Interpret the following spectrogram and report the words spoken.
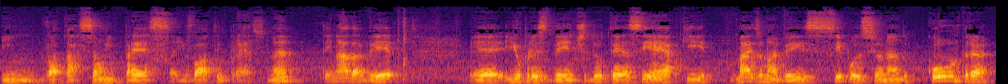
em votação impressa, em voto impresso, né? Tem nada a ver é, e o presidente do TSE aqui, mais uma vez, se posicionando contra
